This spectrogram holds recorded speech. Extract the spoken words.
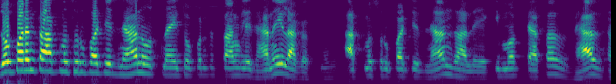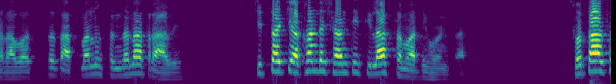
जोपर्यंत आत्मस्वरूपाचे ज्ञान होत नाही तोपर्यंत चांगले ध्यानही लागत नाही. आत्मस्वरूपाचे ज्ञान झाले की मग त्याचाच ध्यास धरावा. सतत आत्मानुसंधानात राहावे. चित्ताची अखंड शांती तिलाच समाधी म्हणतात. स्वतःच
